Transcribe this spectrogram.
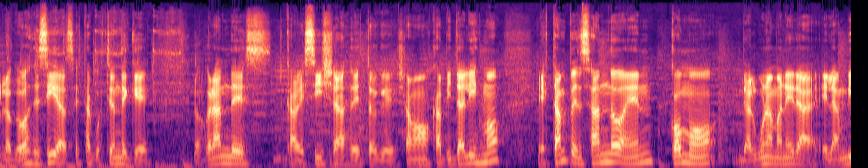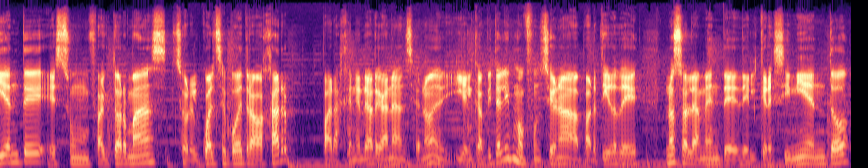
lo que vos decías, esta cuestión de que los grandes cabecillas de esto que llamamos capitalismo están pensando en cómo, de alguna manera, el ambiente es un factor más sobre el cual se puede trabajar para generar ganancia, ¿no? Y el capitalismo funciona a partir de no solamente del crecimiento,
